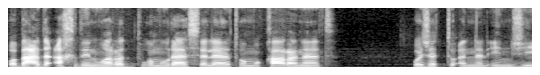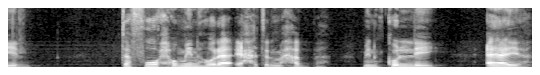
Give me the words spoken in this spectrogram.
وبعد أخذ ورد ومراسلات ومقارنات وجدت أن الإنجيل تفوح منه رائحة المحبة. من كل آية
